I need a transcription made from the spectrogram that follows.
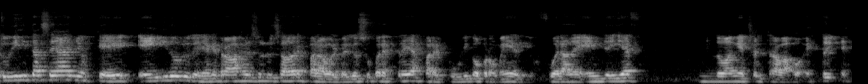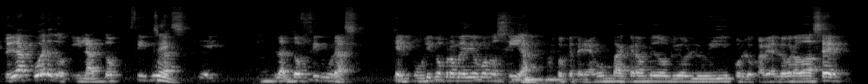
tú dijiste hace años que AEW tenía que trabajar en sus luchadores para volverlos superestrellas para el público promedio. Fuera de MJF no han hecho el trabajo. Estoy, estoy de acuerdo y las dos figuras, que, las dos figuras que el público promedio conocía, porque tenían un background de WWE por lo que habían logrado hacer,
